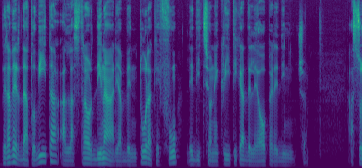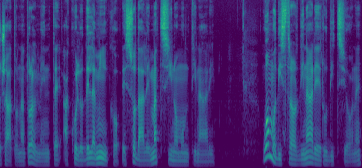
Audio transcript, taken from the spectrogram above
per aver dato vita alla straordinaria avventura che fu l'edizione critica delle opere di Nietzsche, associato naturalmente a quello dell'amico e sodale Mazzino Montinari. Uomo di straordinaria erudizione,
